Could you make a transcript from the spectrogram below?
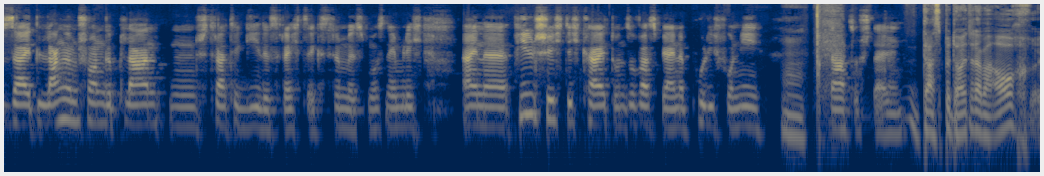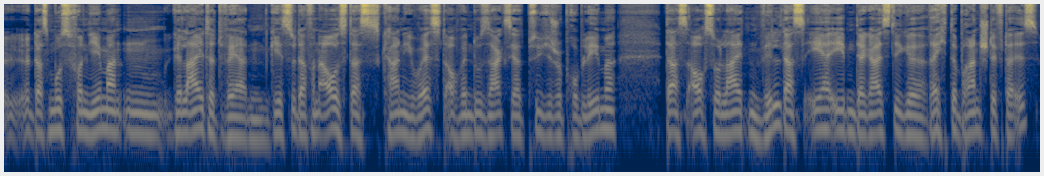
seit langem schon geplanten Strategie des Rechtsextremismus, nämlich eine Vielschichtigkeit und sowas wie eine Polyphonie hm. darzustellen. Das bedeutet aber auch, äh, das muss von jemandem geleitet werden. Gehst du davon aus, dass Kanye West, auch wenn du sagst, er hat psychische Probleme, das auch so leiten will, dass er eben der geistige rechte Brandstifter ist?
